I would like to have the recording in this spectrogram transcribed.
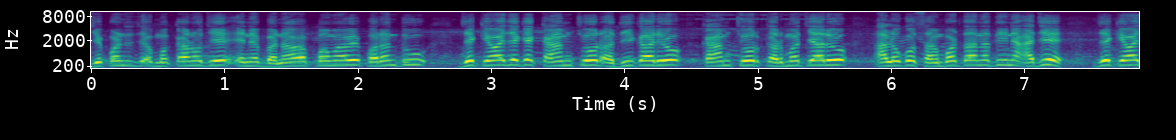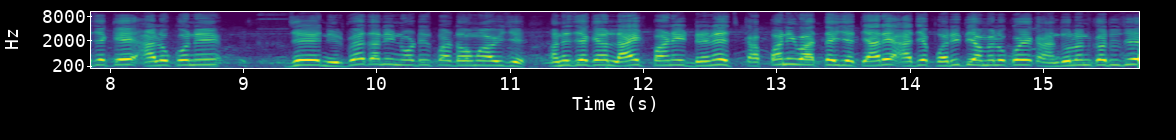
જે પણ મકાનો છે એને બનાવ આપવામાં આવે. પરંતુ જે કહેવાય છે કે કામચોર અધિકારીઓ, કામચોર કર્મચારીઓ આ લોકો સાંભળતા નથી ને આજે જે કહેવાય છે કે આ લોકોને જે નિર્ભયતાની નોટિસ પાઠવવામાં આવી છે અને જે કે લાઇટ, પાણી ડ્રેનેજ કાપવાની વાત થઈ છે, ત્યારે આજે ફરીથી અમે લોકો એક આંદોલન કર્યું છે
